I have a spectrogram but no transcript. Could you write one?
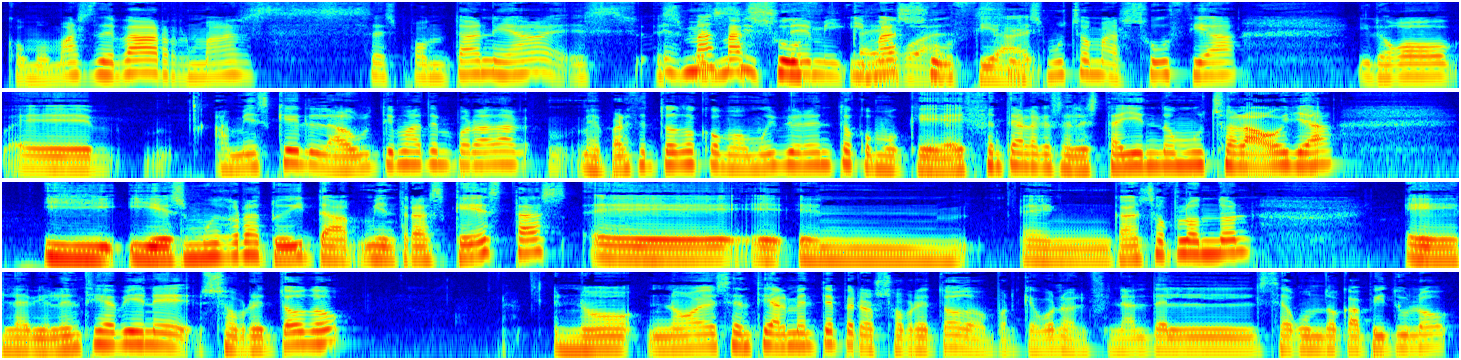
como más de bar, más espontánea, es, es, es más, es más sistémica y más igual, sucia, sí. es mucho más sucia Y luego, eh, a mí es que la última temporada me parece todo como muy violento, como que hay gente a la que se le está yendo mucho la olla y, y es muy gratuita. Mientras que estas, eh, en, en Guns of London, eh, la violencia viene sobre todo no, no esencialmente, pero sobre todo, porque bueno, el final del segundo capítulo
